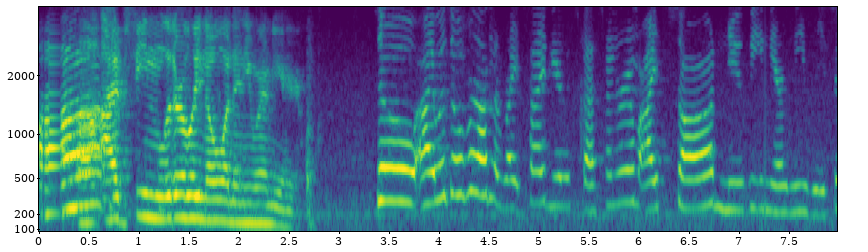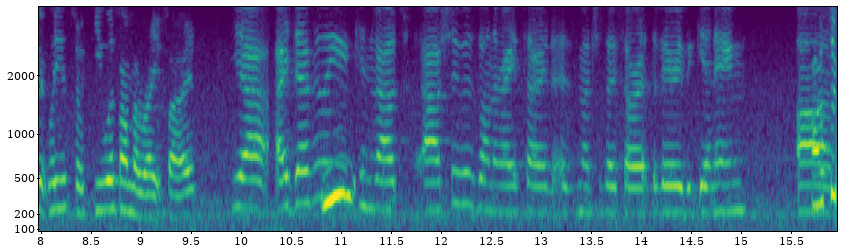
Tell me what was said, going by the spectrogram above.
Uh, I've seen literally no one anywhere near here. So I was over on the right side near the specimen room. I saw Newbie near me recently, so he was on the right side. Yeah, I definitely can vouch. Ashley was on the right side as much as I saw her at the very beginning. Um, Also,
